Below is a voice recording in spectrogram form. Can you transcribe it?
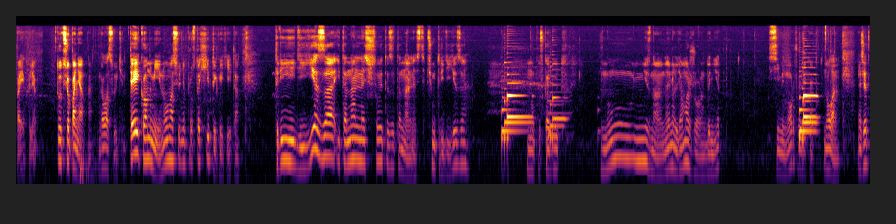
Поехали. Тут все понятно. Голосуйте. Take on me. Ну, у нас сегодня просто хиты какие-то. Три диеза и тональность. Что это за тональность? Почему три диеза? Ну, пускай будет... Ну, не знаю. Наверное, ля мажор. Да нет. Си минор вроде как. Ну ладно. Значит.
